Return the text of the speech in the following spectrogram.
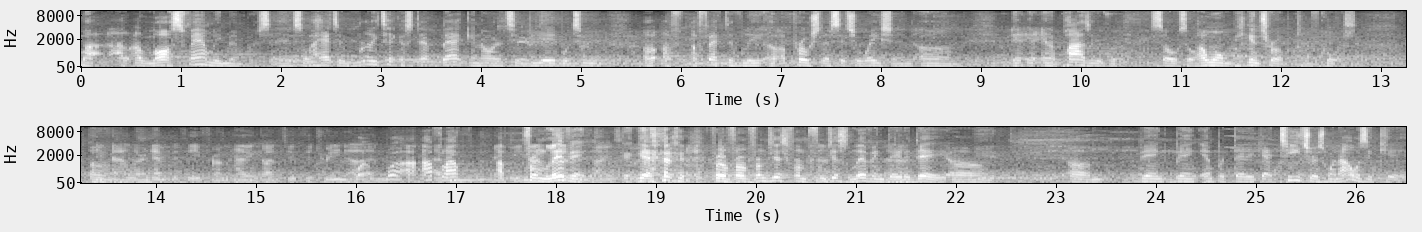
my, I, I lost family members, and so I had to really take a step back in order to be able to uh, eff- effectively uh, approach that situation um, in, in a positive way. So, so I won't be in trouble, of course. So you kind of learned empathy from having gone through Katrina. um, Well, and well I, maybe I've, from living, yeah, from, from, from just from, from just living day to day, um, um, being being empathetic at teachers when I was a kid,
